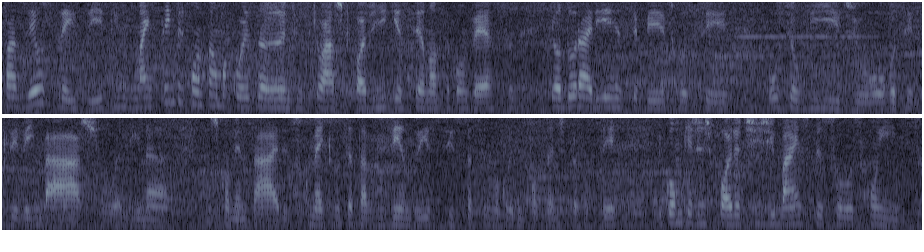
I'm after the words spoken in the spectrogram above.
fazer os três itens, mas sempre contar uma coisa antes que eu acho que pode enriquecer a nossa conversa. Eu adoraria receber de você ou seu vídeo, ou você escrever embaixo, ali na, nos comentários, como é que você está vivendo isso, se isso está sendo uma coisa importante para você e como que a gente pode atingir mais pessoas com isso.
